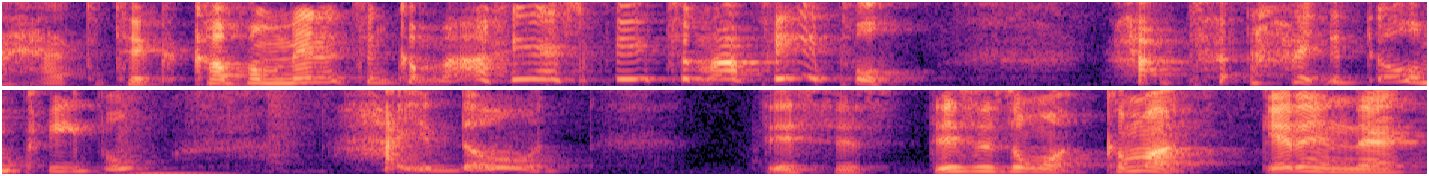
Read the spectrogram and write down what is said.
I had to take a couple minutes and come out here and speak to my people. How, how you doing, people? How you doing? This is this is the one. Come on, get in there.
